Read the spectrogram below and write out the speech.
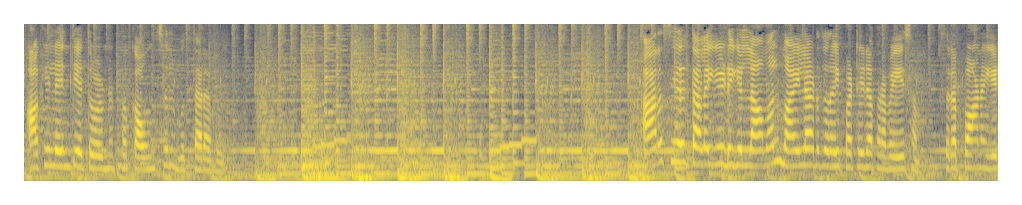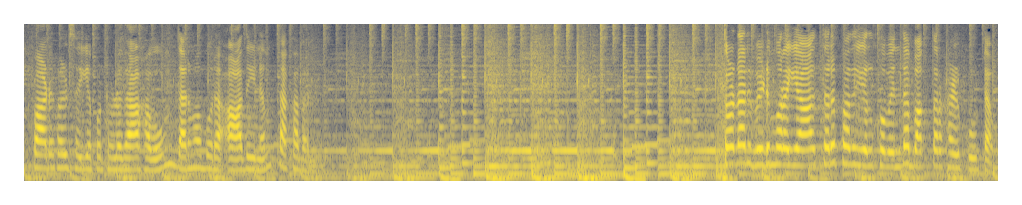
அகில இந்திய தொழில்நுட்ப கவுன்சில் உத்தரவு. அரசியல் தலையீடு இல்லாமல் மயிலாடுதுறை பட்டின பிரவேசம். சிறப்பான ஏற்பாடுகள் செய்யப்பட்டுள்ளதாகவும் தருமபுர ஆதீனம் தகவல். தொடர் விடுமுறையால் திருப்பதியில் குவிந்த பக்தர்கள் கூட்டம்.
